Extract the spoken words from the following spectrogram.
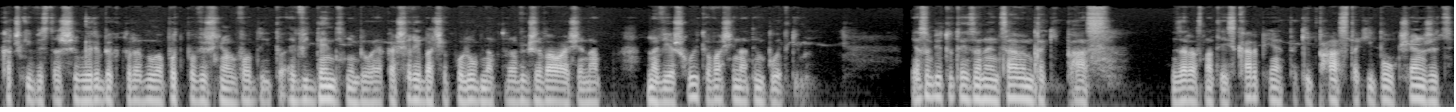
kaczki wystraszyły rybę, która była pod powierzchnią wody i to ewidentnie była jakaś ryba ciepłolubna, która wygrzewała się na, na wierzchu i to właśnie na tym płytkim. Ja sobie tutaj zanęcałem taki pas, zaraz na tej skarpie, taki pas, taki półksiężyc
